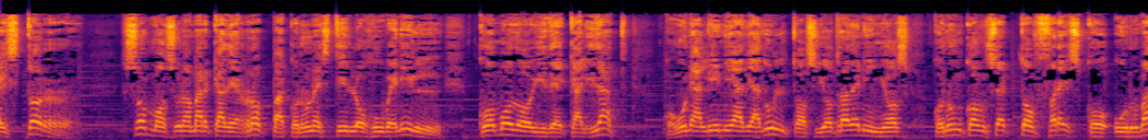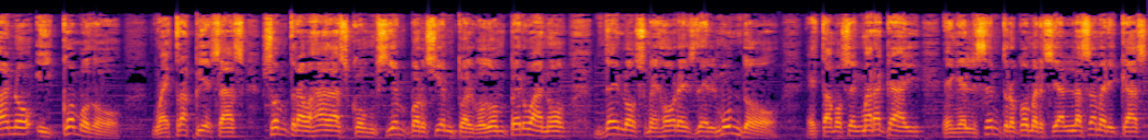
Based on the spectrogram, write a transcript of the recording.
Store. Somos una marca de ropa con un estilo juvenil, cómodo y de calidad, con una línea de adultos y otra de niños, con un concepto fresco, urbano y cómodo Nuestras piezas son trabajadas con 100% algodón peruano de los mejores del mundo. Estamos en Maracay, en el Centro Comercial Las Américas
